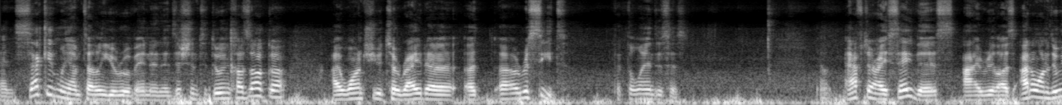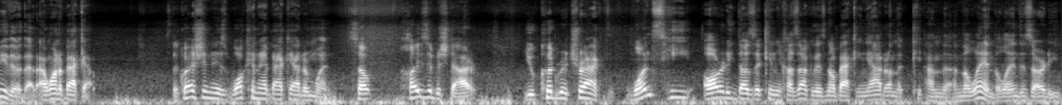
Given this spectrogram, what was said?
And secondly, I'm telling you, Reuven, in addition to doing chazaka, I want you to write a, a, a receipt that the land is his. Now, after I say this, I realize I don't want to do either of that. I want to back out. So the question is, what can I back out and when? So, chayze b'shtar, you could retract once he already does a kinyan chazaka. There's no backing out on the on the on the land. The land is already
